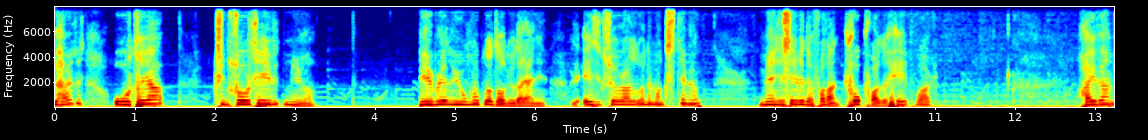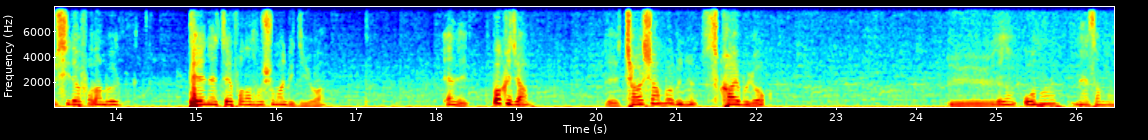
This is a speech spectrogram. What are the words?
Herkes ortaya kimse ortaya bitmiyor birbirlerine yumrukla dalıyorlar yani. Böyle ezik serverlarda oynamak istemiyorum. MCS'de falan çok fazla hack var. Hayvan de falan böyle TNT falan hoşuma gidiyor. Yani bakacağım. Ee, çarşamba günü Skyblock. Ee, onu ne zaman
